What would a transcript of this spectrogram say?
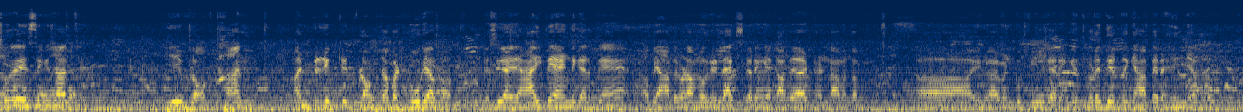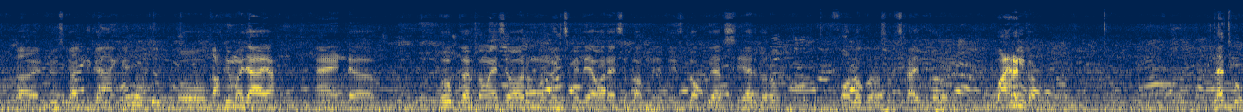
so इसी के साथ ये ब्लॉग था अनप्रिडिक्टेड ब्लॉग था बट हो गया ब्लॉग कि यहाँ ही पे एंड करते हैं। अब यहाँ पे थोड़ा हम लोग रिलैक्स करेंगे, काफ़ी ज़्यादा ठंडा मतलब इन्वायरमेंट को फील करेंगे। थोड़े देर तक यहाँ पे रहेंगे हम लोग फिर उसके बाद निकल लेंगे। तो काफ़ी मज़ा आया एंड होप करता हूँ ऐसे और मोमेंट्स मिले और ऐसे ब्लॉग मिले। तो इस ब्लॉग को यार शेयर करो फॉलो करो सब्सक्राइब करो वायरल करो। लेट्स गो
